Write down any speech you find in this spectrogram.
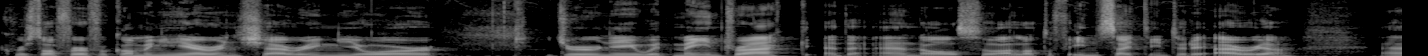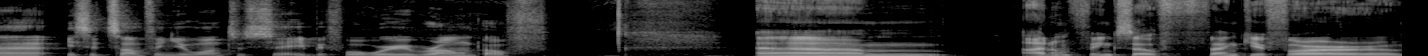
Christopher, for coming here and sharing your journey with Maintrack and, and also a lot of insight into the area. Uh, is it something you want to say before we round off? Um, I don't think so. Thank you for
